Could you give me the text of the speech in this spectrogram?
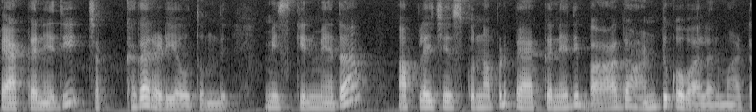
ప్యాక్ అనేది చక్కగా రెడీ అవుతుంది. మీ స్కిన్ మీద అప్లై చేసుకున్నప్పుడు ప్యాక్ అనేది బాగా అంటుకోవాలన్నమాట.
